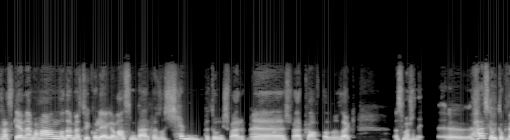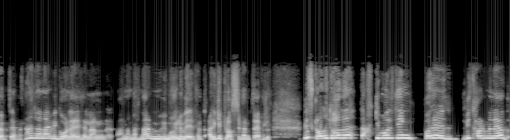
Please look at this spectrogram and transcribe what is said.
trasker jeg ned med han, og der møter vi kollegaen hans som bærer på en sånn kjempetung, svær, eh, svær plate av noe slag. Som er sånn uh, Her skal vi ikke opp i femte. Jeg bare, nei, nei, nei, vi går ned i kjelleren. Han bare, nei, men vi må jo levere i femte. Er det ikke plass i femte? Jeg bare, sånn, vi skal ikke ha det! Det er ikke våre ting! Bare, vi tar det med ned.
